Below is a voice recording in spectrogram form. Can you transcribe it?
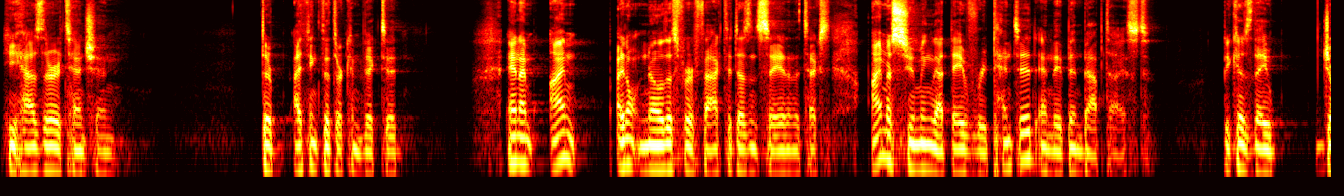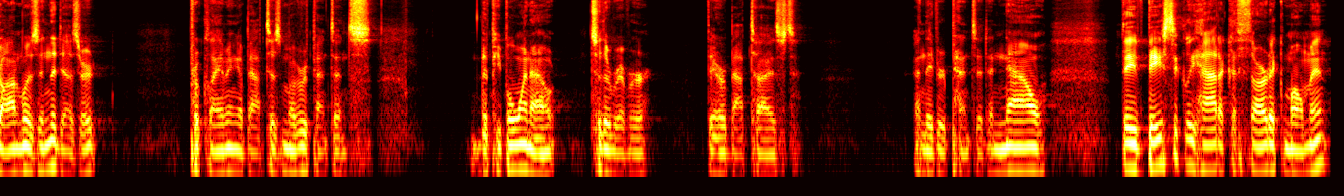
He has their attention. They're, I think that they're convicted. And I'm, I'm, I don't know this for a fact, it doesn't say it in the text. I'm assuming that they've repented and they've been baptized because they, John was in the desert proclaiming a baptism of repentance the people went out to the river, they were baptized, and they've repented. And now they've basically had a cathartic moment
